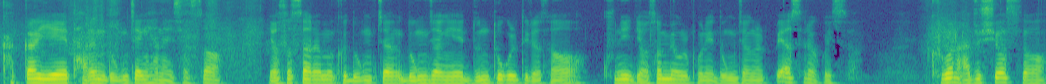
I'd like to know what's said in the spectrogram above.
가까이에 다른 농장이 하나 있었어. 여섯 사람은 그 농장, 농장에 눈독을 들여서 군인 여섯 명을 보내 농장을 빼앗으라고 했어. 그건 아주 쉬웠어.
